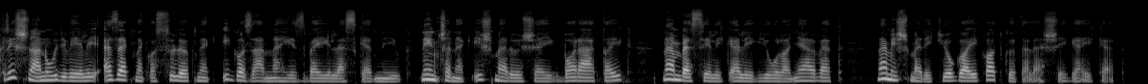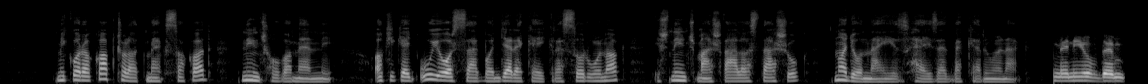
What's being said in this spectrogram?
Krishnán úgy ezeknek a szülőknek igazán nehéz beilleszkedniük. Nincsenek ismerőseik, barátaik, nem beszélik elég jól a nyelvet, nem ismerik jogaikat, kötelességeiket. Mikor a kapcsolat megszakad, nincs hova menni. Akik egy új országban gyerekeikre szorulnak, és nincs más választásuk, nagyon nehéz helyzetbe kerülnek. Many of them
